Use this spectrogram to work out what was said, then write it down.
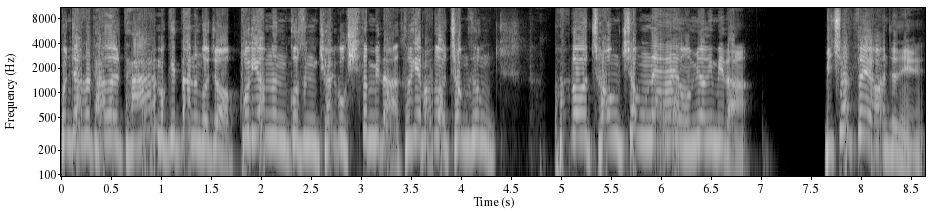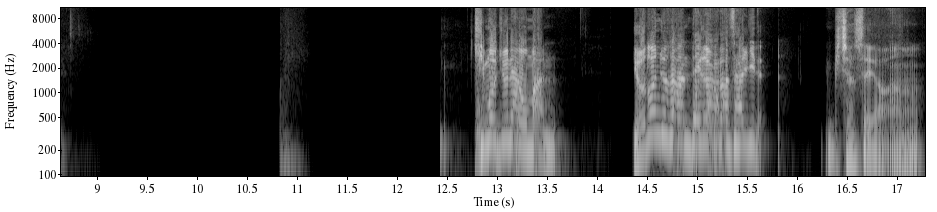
혼자서 당을 다 먹겠다는 거죠. 뿌리 없는 곳은 결국 시듭니다. 그게 바로 정성, 바로 정청래의 운명입니다. 미쳤어요, 완전히. 김어준의 오만. 여론조사는 내가 알아서 할 일. 미쳤어요.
